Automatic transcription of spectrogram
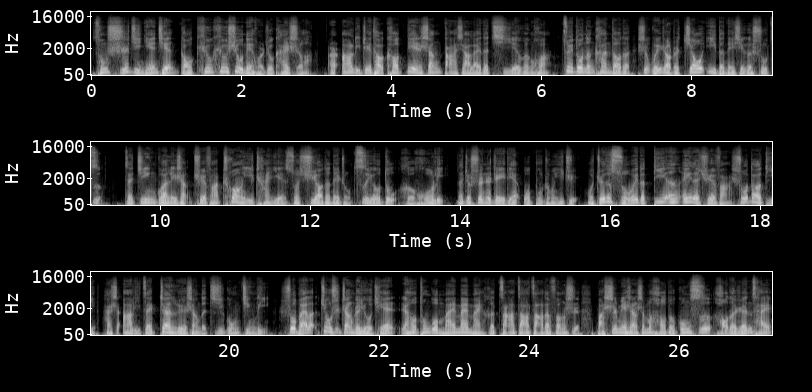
从十几年前搞 QQ 秀那会儿就开始了，而阿里这套靠电商打下来的企业文化，最多能看到的是围绕着交易的那些个数字。在经营管理上缺乏创意产业所需要的那种自由度和活力。那就顺着这一点，我补充一句，我觉得所谓的 DNA 的缺乏，说到底还是阿里在战略上的急功近利。说白了，就是仗着有钱，然后通过买买买和砸砸砸的方式，把市面上什么好的公司、好的人才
